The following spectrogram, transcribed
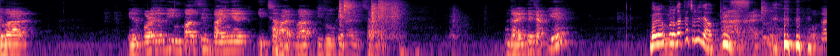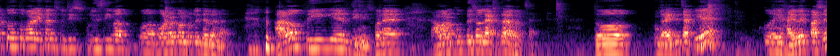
এবার এরপরে যদি ইম্পালসিভ বাইং এর ইচ্ছা হয় বা কিছু কেনার ইচ্ছা হয়, গাড়িতে চাপিয়ে বলে কলকাতা চলে যাও প্লিজ। ওটা তো তোমার এখানে সুইডিশ পুলিশই বা বর্ডার কন্ট্রোলই দেবে না। আরও ফ্রি এর জিনিস মানে আমার খুব বেশি হলে একশো টাকা খরচা। তো গাড়িতে চাপিয়ে ওই হাইওয়ের পাশে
